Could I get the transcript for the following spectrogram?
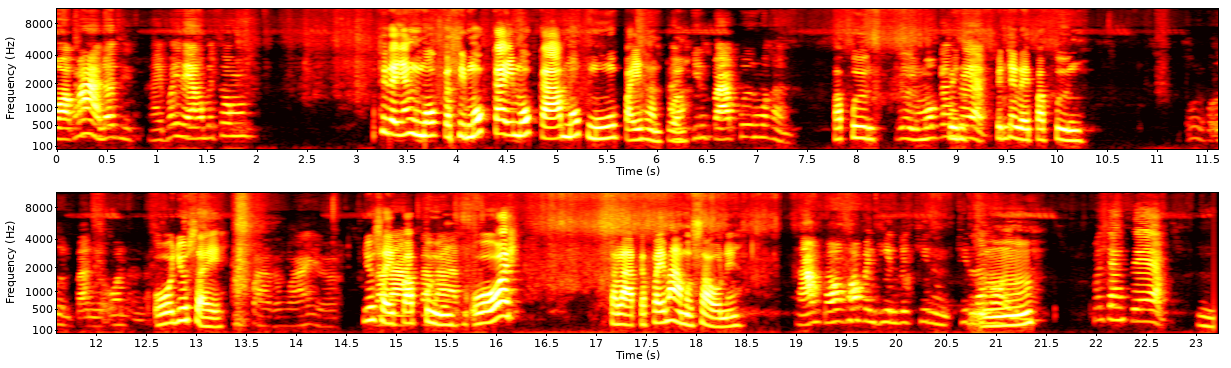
บอกมาแล้วสิให้พ่อแดงเอาไปส่งที่ได้ยังหมกก็สิหมกไก่หมกกาหมกหมูไปซั่นตัวให้กินปลาปึ้งมากันปลาปึงเอ้ยหมกยังเป็นแซ่บเป็นจังไดปลาปึงโอ้ยบ่ เอื่นปลาเนื้ออ้วนนั่นแหละโอ้อยู่ใส่ปลากันไว้เหรออยู่ใส่ตลาดปลาปึงตลาดโอ้ย ตลาดก็ไปมาเมื่อเช้านี่ถามเขาเขาเป็นชิ้นเป็นชิ้นชิ้นละอืน้อยมมันจังแซ่บอืม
